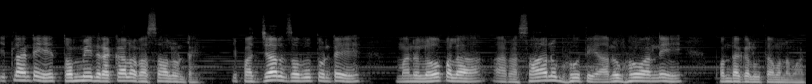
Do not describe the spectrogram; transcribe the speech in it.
ఇట్లాంటి తొమ్మిది రకాల రసాలు ఉంటాయి. ఈ పద్యాలు చదువుతుంటే మన లోపల ఆ రసానుభూతి అనుభవాన్ని పొందగలుగుతామన్నమాట.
